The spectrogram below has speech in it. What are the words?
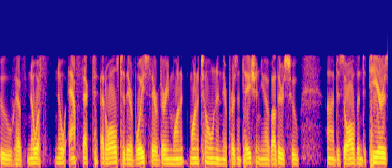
who have no no affect at all to their voice. They're very mon- monotone in their presentation. You have others who uh, dissolve into tears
